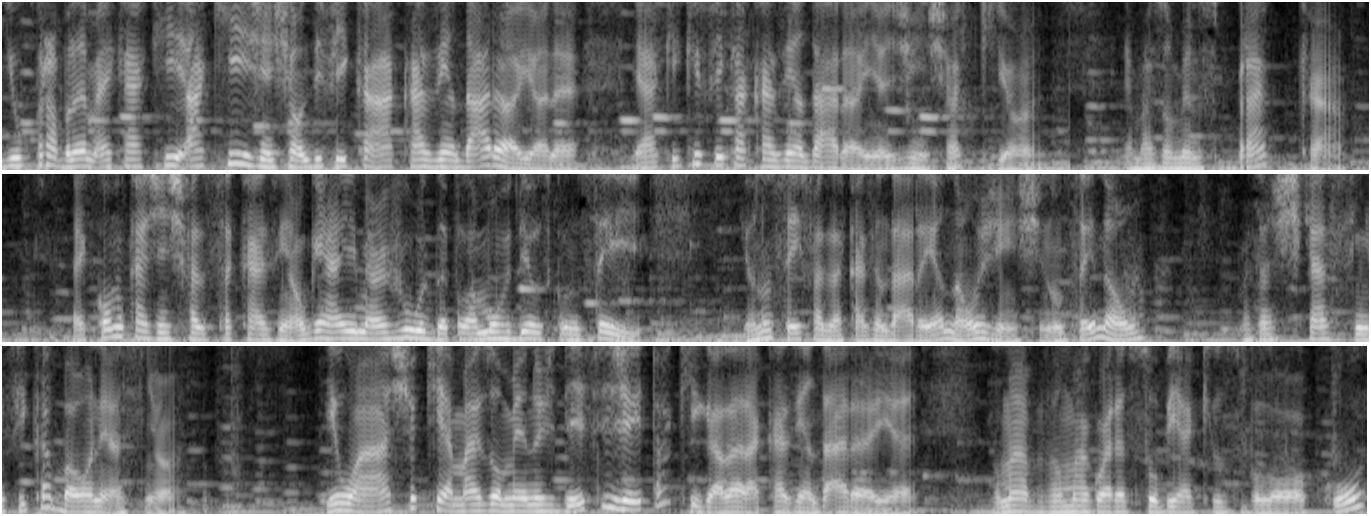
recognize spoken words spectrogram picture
E o problema é que aqui, aqui, gente, é onde fica a casinha da aranha, né? É aqui que fica a casinha da aranha, gente, aqui, ó. É mais ou menos pra cá. Aí como que a gente faz essa casinha? Alguém aí me ajuda, pelo amor de Deus, que eu não sei. Eu não sei fazer a casinha da aranha não, gente, não sei não. Mas acho que assim fica bom, né, assim, ó. Eu acho que é mais ou menos desse jeito aqui, galera, a casinha da aranha. Vamos, vamos agora subir aqui os blocos.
